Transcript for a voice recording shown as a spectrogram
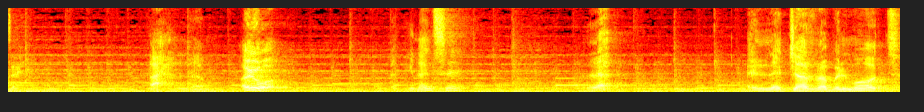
زي. أحلم. أيوه. لكن أنسى. لا. اللي جرب الموت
